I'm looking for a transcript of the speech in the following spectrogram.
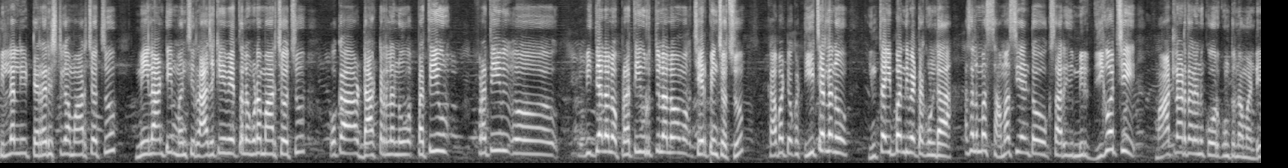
పిల్లల్ని టెర్రరిస్ట్గా మార్చవచ్చు మీలాంటి మంచి రాజకీయవేత్తలను కూడా మార్చవచ్చు ఒక డాక్టర్లను ప్రతి ప్రతి విద్యలలో ప్రతి వృత్తులలో చేర్పించవచ్చు కాబట్టి ఒక టీచర్లను ఇంత ఇబ్బంది పెట్టకుండా అసలు మా సమస్య ఏంటో ఒకసారి మీరు దిగొచ్చి మాట్లాడతారని కోరుకుంటున్నామండి.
